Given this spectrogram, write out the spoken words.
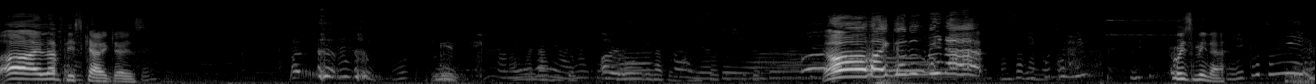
Oh, I love these characters. 매니저님 안녕하세요. 좋은 기사 좀 많이 써주시고. Oh my goodness, Mina! 미포토님? Who is Mina? 미포토님.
